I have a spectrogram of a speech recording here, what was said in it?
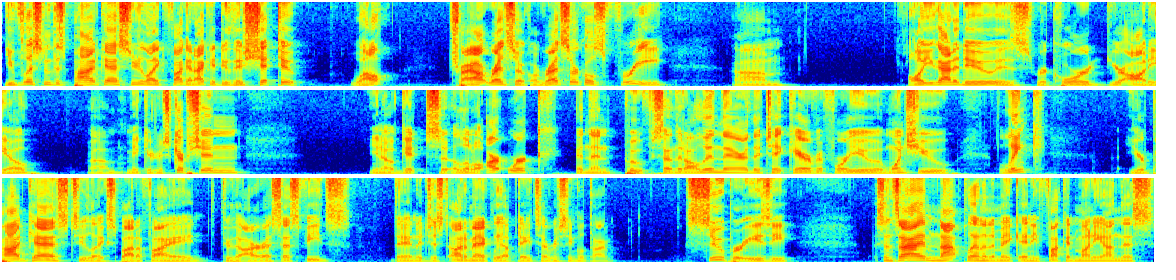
you've listened to this podcast and you're like, fuck it, I could do this shit too. Well, try out Red Circle. Red Circle's free. Um, all you got to do is record your audio um, make your description, you know, get a little artwork and then poof, send it all in there. They take care of it for you. And once you link your podcast to like Spotify through the RSS feeds, then it just automatically updates every single time. Super easy. Since I'm not planning to make any fucking money on this,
